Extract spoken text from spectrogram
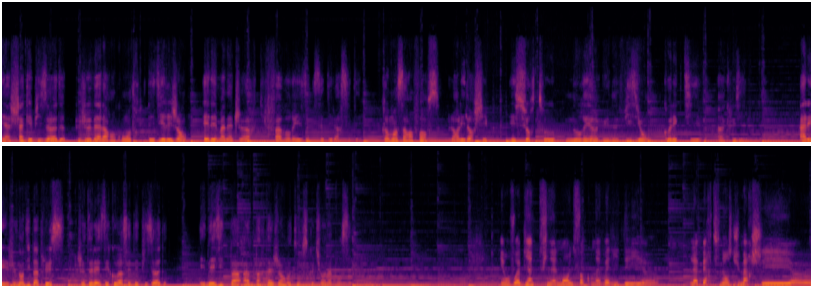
et à chaque épisode, je vais à la rencontre des dirigeants et des managers qui favorisent cette diversité. Comment ça renforce leur leadership et surtout nourrir une vision collective inclusive. Allez, je n'en dis pas plus, je te laisse découvrir cet épisode et n'hésite pas à me partager en retour ce que tu en as pensé. Et on voit bien que finalement, une fois qu'on a validé euh, la pertinence du marché, euh,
